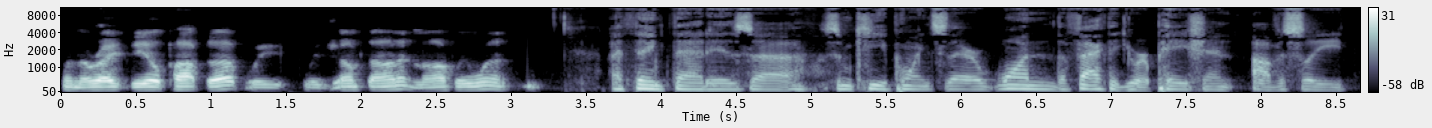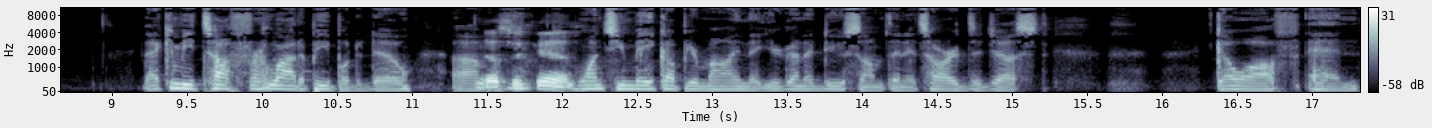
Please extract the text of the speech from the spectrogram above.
when the right deal popped up, we we jumped on it and off we went. I think that is uh, some key points there. One, the fact that you were patient, obviously, that can be tough for a lot of people to do. Um, yes, it can. Once you make up your mind that you're going to do something, it's hard to just go off and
